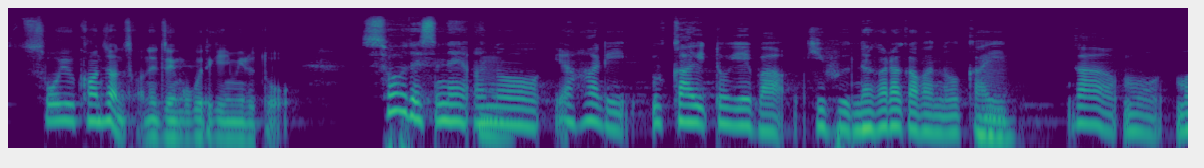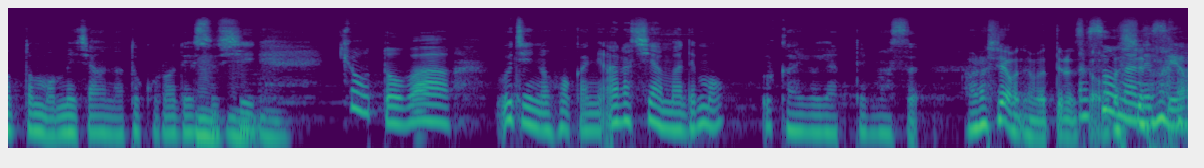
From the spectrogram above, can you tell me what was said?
そういう感じなんですかね、全国的に見ると。そうですね。あの、やはり、鵜飼といえば、岐阜、長良川の鵜飼が、もう、最もメジャーなところですし、うんうんうん京都は、宇治の他に嵐山でも鵜飼をやってます。嵐山でもやってるんですか？あそうなんですよ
